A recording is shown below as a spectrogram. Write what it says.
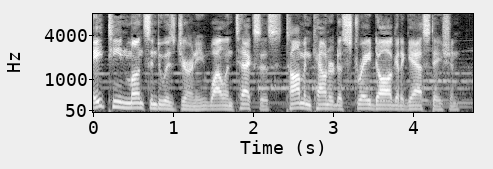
18 months into his journey, while in Texas, Tom encountered a stray dog at a gas station.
